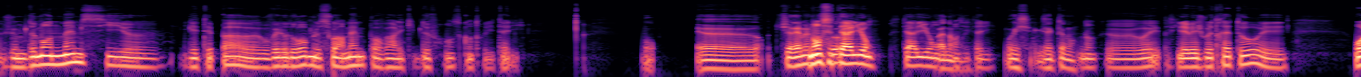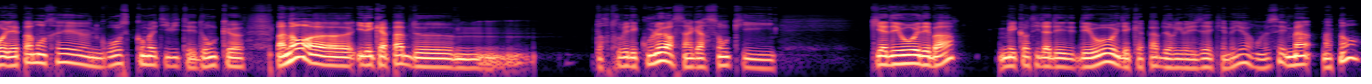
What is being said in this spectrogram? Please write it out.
je me demande même si euh, il n'était pas euh, au Vélodrome le soir même pour voir l'équipe de France contre l'Italie. Euh, tu irais même Non, c'était à Lyon. C'était à Lyon, Bah non, France-Italie. Oui, exactement. Donc, euh, ouais, parce qu'il avait joué très tôt et bon, il n'avait pas montré une grosse combativité. Donc, euh, maintenant, euh, il est capable de, de retrouver des couleurs. C'est un garçon qui, qui a des hauts et des bas, mais quand il a des, des hauts, il est capable de rivaliser avec les meilleurs, on le sait. Ma- maintenant,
